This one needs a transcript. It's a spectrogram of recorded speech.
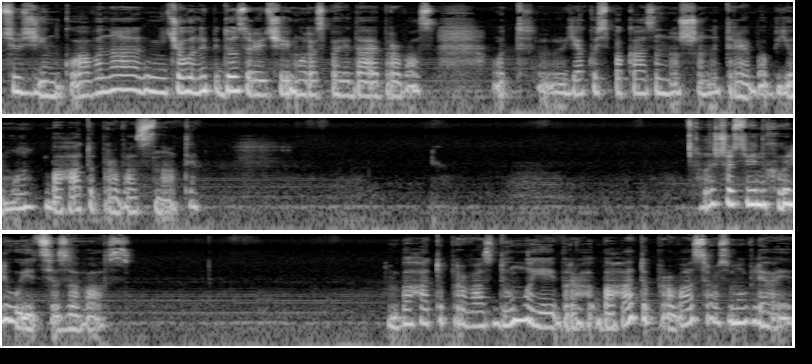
цю жінку, а вона нічого не підозрюючи, йому розповідає про вас. От е, якось показано, що не треба б йому багато про вас знати. Але щось він хвилюється за вас. Багато про вас думає і багато про вас розмовляє.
